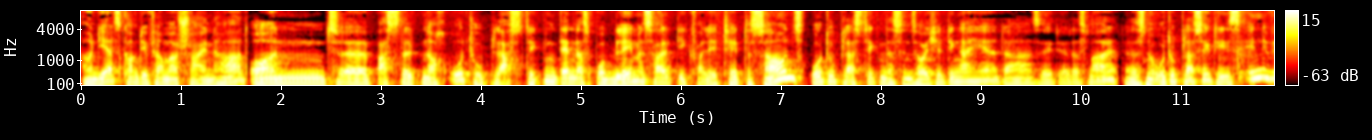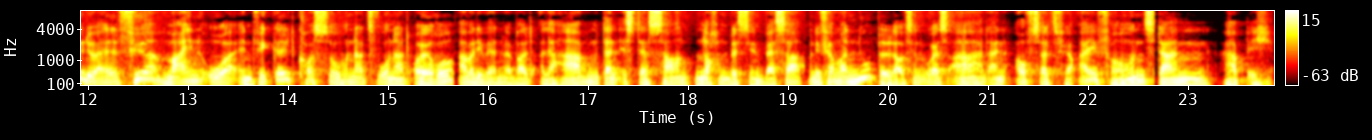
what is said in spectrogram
Und jetzt kommt die Firma Scheinhardt und äh, bastelt noch Otoplastiken, denn das Problem ist halt die Qualität des Sounds. Otoplastiken, das sind solche Dinger hier, da seht ihr das mal. Das ist eine Otoplastik, die ist individuell für mein Ohr entwickelt, kostet so 100, 200 Euro, aber die werden wir bald alle haben. Dann ist der Sound noch ein bisschen besser. Und die Firma Nupel aus den USA hat einen Aufsatz für iPhones. Dann habe ich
